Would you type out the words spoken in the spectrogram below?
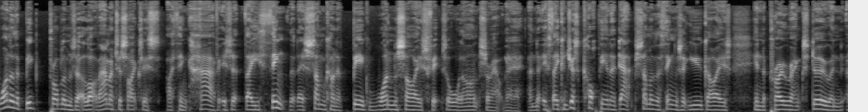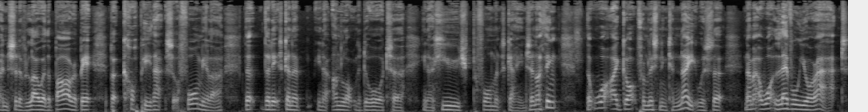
one of the big problems that a lot of amateur cyclists I think have is that they think that there's some kind of big one size fits all answer out there. And that if they can just copy and adapt some of the things that you guys in the pro ranks do and, and sort of lower the bar a bit but copy that sort of formula that that it's going to you know unlock the door to you know huge performance gains. And I think that what I got from listening to Nate was that no matter what level you're at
